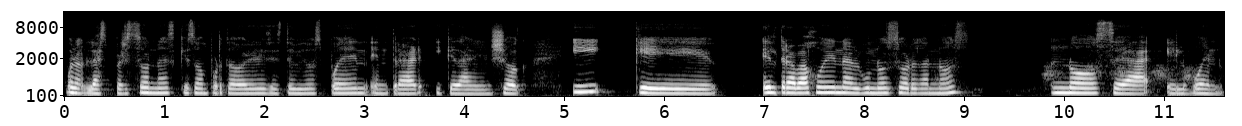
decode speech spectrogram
bueno, las personas que son portadores de este virus pueden entrar y quedar en shock y que el trabajo en algunos órganos no sea el bueno.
